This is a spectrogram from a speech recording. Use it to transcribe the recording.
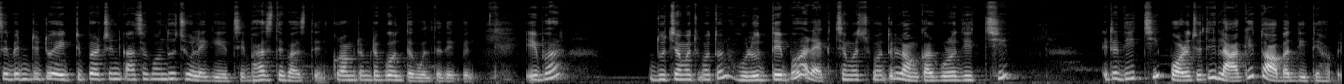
সেভেন্টি টু এইট্টি পার্সেন্ট কাঁচা গন্ধ চলে গিয়েছে, ভাজতে ভাজতে টমেটোটা গলতে গলতে দেখবেন। এবার দু চামচ মতন হলুদ দেবো আর এক চামচ মতন লঙ্কার গুঁড়ো দিচ্ছি। এটা দিচ্ছি, পরে যদি লাগে তো আবার দিতে হবে।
